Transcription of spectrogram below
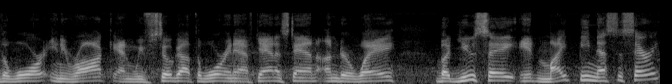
the war in Iraq and we've still got the war in Afghanistan underway but you say it might be necessary?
